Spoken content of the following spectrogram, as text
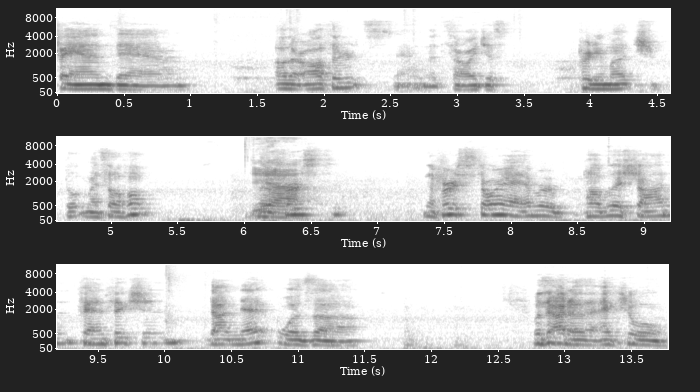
fans and other authors, and that's how I just pretty much built myself up. Yeah. The first, the first story I ever published on fanfiction.net was uh was out of actual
